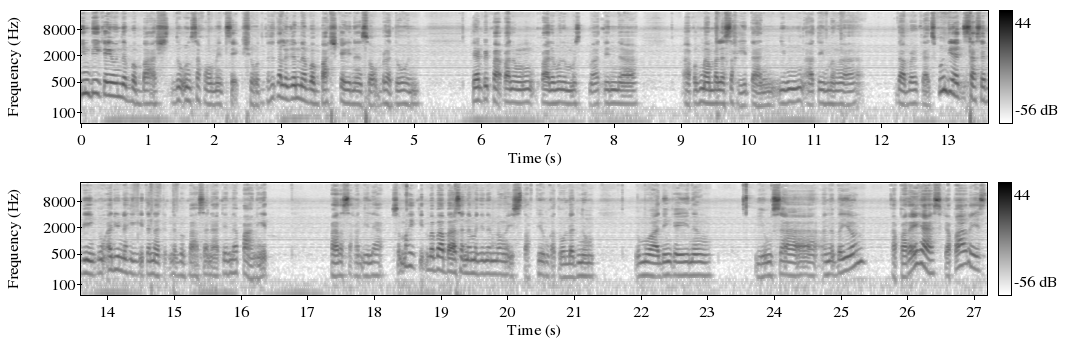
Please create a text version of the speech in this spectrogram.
hindi kayo nababash doon sa comment section. Kasi talagang nababash kayo ng sobra doon. Siyempre, pa, paano, paano mo naman natin na ah, pagmamalasakitan yung ating mga double cards. Kung hindi natin sasabihin kung ano yung nakikita natin, nababasa natin na pangit para sa kanila. So, makikita, mababasa naman din ng mga staff yung katulad nung gumawa din kayo ng yung sa, ano ba yun? Kaparehas, kapares.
